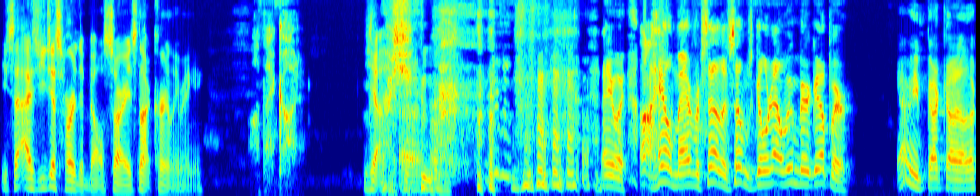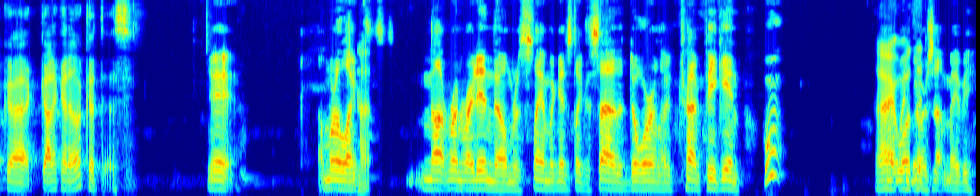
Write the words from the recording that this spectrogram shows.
You said as you just heard the bell. Sorry, it's not currently ringing. Oh, thank God. Yeah. Uh, anyway, oh, hell, Maverick, sounds like something's going on. We better get up here. yeah, we gotta look at gotta get a look at this. Yeah. I'm going to, like, Uh, not run right in, though. I'm going to slam against, like, the side of the door and, like, try and peek in. Whoop! All right. Well, the, or something, maybe.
